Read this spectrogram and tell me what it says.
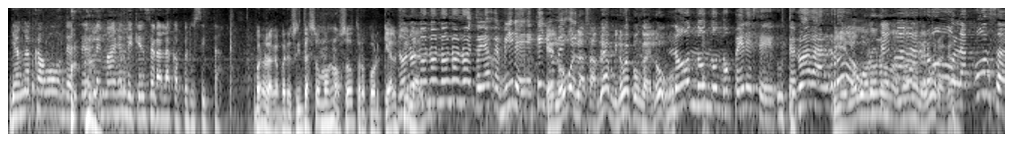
Ya me acabo de hacer la imagen de quién será la caperucita. Bueno, la caperucita somos nosotros, porque al No, no, final. no, no, no, no, no, estoy a- mire, es que yo El me- lobo es la asamblea, a mí no me ponga el lobo. No, no, no, no, espérese. Usted no agarró. Y el lobo no, usted no, no, no, devora acá. la cosa.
